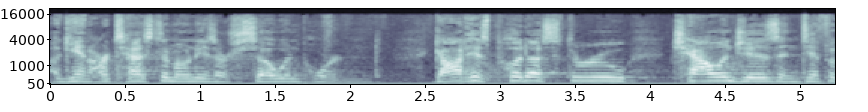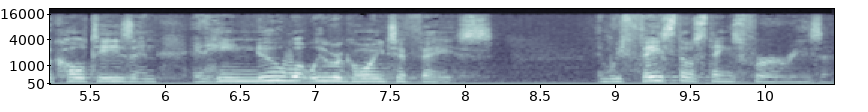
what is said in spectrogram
Again, our testimonies are so important. God has put us through challenges and difficulties, and, and He knew what we were going to face. And we face those things for a reason.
